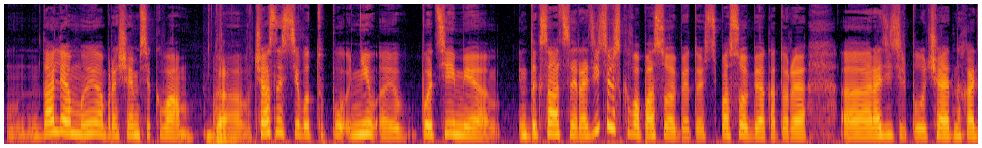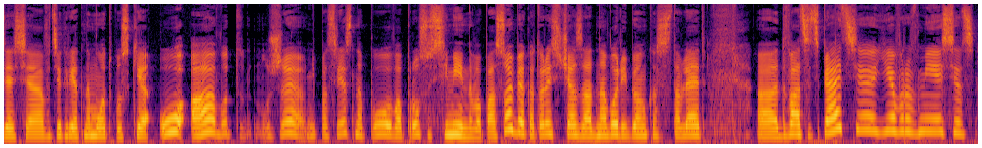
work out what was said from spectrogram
далее мы обращаемся к вам. Да. А, в частности, вот по, не, э, по теме индексации родительского пособия, то есть пособия, которое э, родитель получает, находясь э, в декретном отпуске, о, а вот уже непосредственно по вопросу семейного пособия, которое сейчас за одного ребенка составляет э, 25 евро в месяц,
